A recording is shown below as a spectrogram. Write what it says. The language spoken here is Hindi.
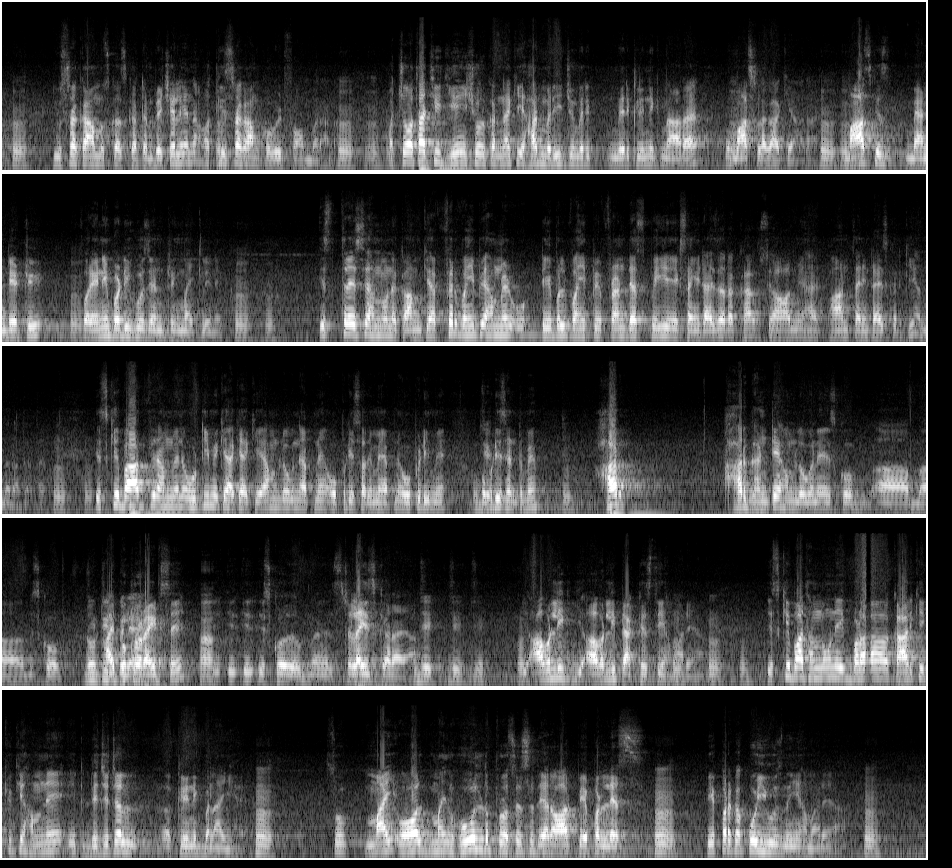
दूसरा काम उसका उसका टेम्परेचर लेना और तीसरा काम कोविड फॉर्म भराना। और चौथा चीज़ ये इंश्योर करना कि हर मरीज़ जो मेरे मेरे क्लिनिक में आ रहा है वो मास्क लगा के आ रहा है। Mask is mandatory for anybody who is entering my clinic इस तरह से हम लोगों ने काम किया। फिर वहीं पे हमने टेबल वहीं पे फ्रंट डेस्क पे ही एक सैनिटाइजर रखा है उससे आदमी हाथ सैनिटाइज करके अंदर आता था। इसके बाद फिर हमने ओटी में क्या क्या? किया हम लोग ने अपने ओपीडी सॉरी में अपने ओपीडी में ओपीडी सेंटर में हर हर घंटे हम लोगों ने इसको आ, इसको हाइपोक्लोराइड से हाँ। इ- इ- इसको स्टेलाइज कराया। जी जी जी। आवरली आवरली प्रैक्टिस थी हमारे यहाँ। इसके बाद हम लोगों ने एक बड़ा कार्य किया क्योंकि हमने एक डिजिटल क्लिनिक बनाई है। So my all my whole the process there are paperless paper का कोई यूज़ नहीं है हमारे यहाँ।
